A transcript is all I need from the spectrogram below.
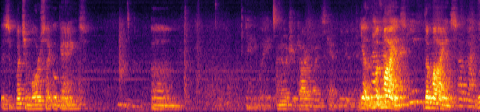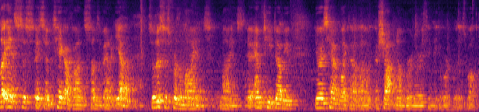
there's a bunch of motorcycle gangs. Um, anyway, I know what you're talking about, I just can't read it. yeah, the Sons Mayans, the Mayans. Oh, nice. It's just, it's a takeoff on Sons of Anarchy, yeah. So this is for the Mayans, Mayans. The MTW, you always have like a, a shop number and everything that you work with as well.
